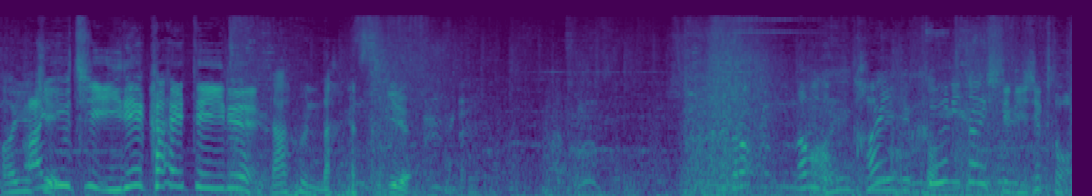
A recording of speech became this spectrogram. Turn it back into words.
相相打打ち入れ替えている。ダウン長すぎる。だからなるほど。対空に対してリジェクト。どう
